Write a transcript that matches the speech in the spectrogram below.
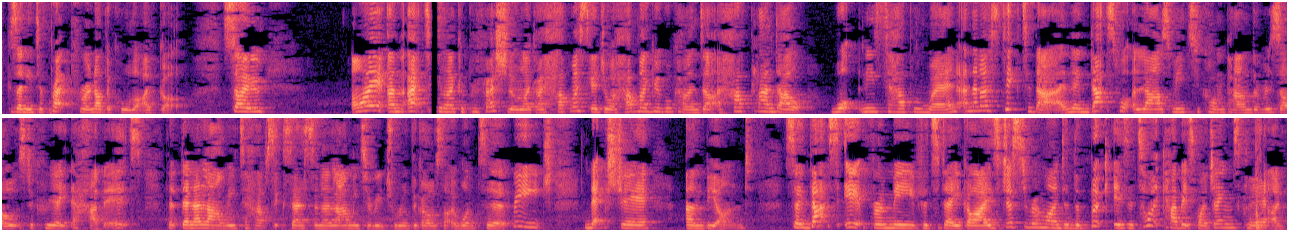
because I need to prep for another call that I've got. So I am acting like a professional, like I have my schedule, I have my Google Calendar, I have planned out what needs to happen when, and then I stick to that. And then that's what allows me to compound the results, to create the habits that then allow me to have success and allow me to reach all of the goals that I want to reach next year and beyond. So that's it from me for today, guys. Just a reminder the book is Atomic Habits by James Clear. I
